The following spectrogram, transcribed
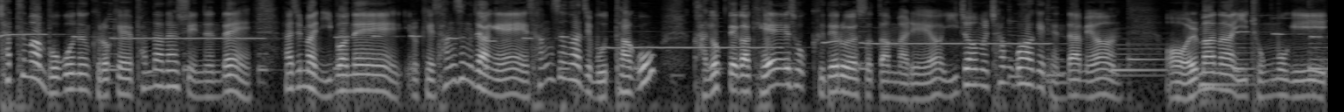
차트만 보고는 그렇게 판단할 수 있는데 하지만 이번에 이렇게 상승장에 상승하지 못하고 가격대가 계속 그대로였었단 말이에요. 이 점을 참고하게 된다면 어, 얼마나 이 종목이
